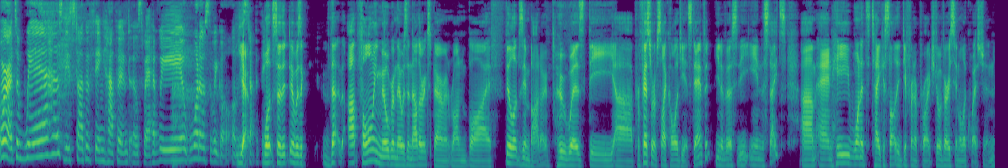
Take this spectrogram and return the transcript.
All right. So where has this type of thing happened elsewhere? Have we, what else have we got on this yeah. type of thing? Well, so there was a that uh, following Milgram, there was another experiment run by Philip Zimbardo, who was the uh, professor of psychology at Stanford University in the States. Um, and he wanted to take a slightly different approach to a very similar question,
